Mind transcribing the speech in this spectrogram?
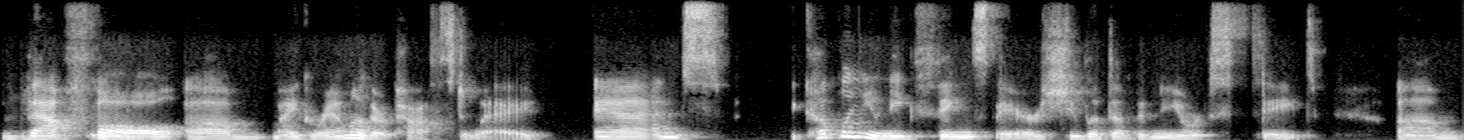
that fall, um, my grandmother passed away, and a couple of unique things there. She lived up in New York State. Um,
